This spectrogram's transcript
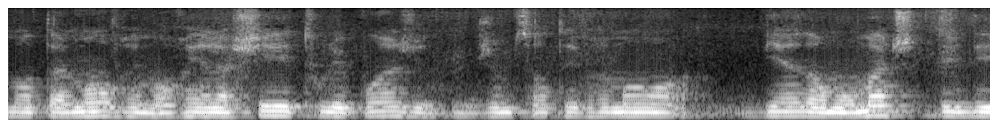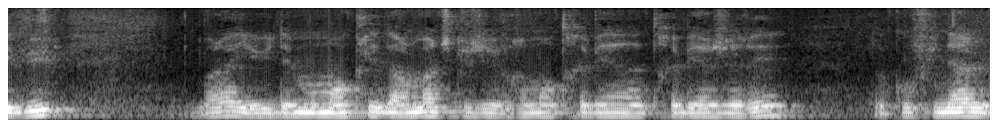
mentalement vraiment rien lâché, tous les points, je, me sentais vraiment bien dans mon match dès le début. Voilà, il y a eu des moments clés dans le match que j'ai vraiment très bien, très bien géré. Donc au final,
